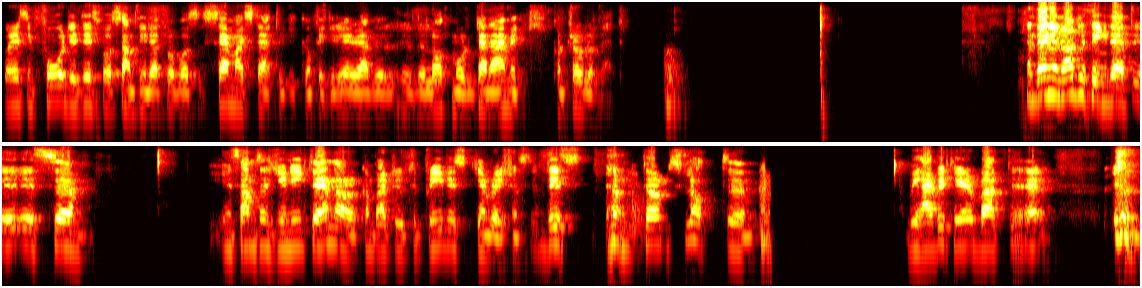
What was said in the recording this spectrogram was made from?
Whereas in 4G, this was something that was semi-statically configured. Here you have a, a lot more dynamic control of that. And then another thing that is um, in some sense unique to NR compared to, to previous generations. This term slot, um, we have it here, but uh,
